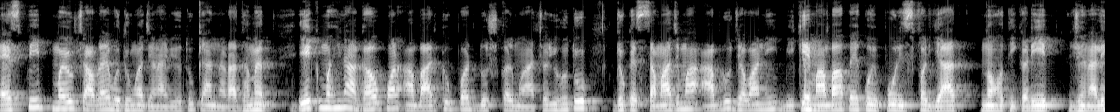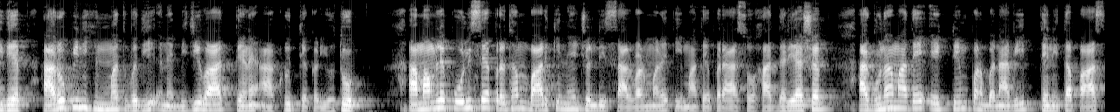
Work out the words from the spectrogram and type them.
એસપી મયુર ચાવડાએ વધુમાં જણાવ્યું હતું કે આ નડાધમે એક મહિના અગાઉ પણ આ બાળકી ઉપર દુષ્કર્મ આચર્યું હતું, જો કે સમાજમાં આબરૂ જવાની બીકે મા બાપે કોઈ પોલીસ ફરિયાદ નહોતી કરી, જેના લીધે આરોપીની હિંમત વધી અને બીજી વાર તેણે આ કર્યું હતું. આ મામલે પોલીસે પ્રથમ બાળકીને જલ્દી સારવાર મળે તે માટે પ્રયાસો હાથ ધર્યા છે. આ ગુના માટે એક ટીમ પણ બનાવી તેની તપાસ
